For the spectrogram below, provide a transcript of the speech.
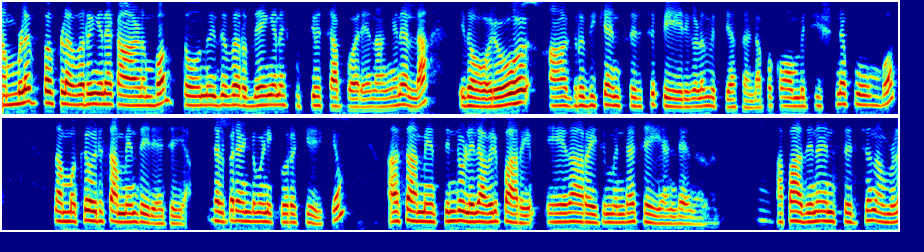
നമ്മളിപ്പോ ഫ്ലവർ ഇങ്ങനെ കാണുമ്പം തോന്നും ഇത് വെറുതെ ഇങ്ങനെ കുത്തിവെച്ചാൽ പോരെ അങ്ങനെയല്ല ഇത് ഓരോ ആകൃതിക്ക് അനുസരിച്ച് പേരുകളും വ്യത്യാസമുണ്ട്. അപ്പൊ കോമ്പറ്റീഷനെ പോകുമ്പോൾ നമുക്ക് ഒരു സമയം തരിക ചെയ്യാം. ചിലപ്പോൾ രണ്ട് മണിക്കൂറൊക്കെ ആയിരിക്കും. ആ സമയത്തിന്റെ ഉള്ളിൽ അവർ പറയും ഏത് അറേഞ്ച്മെന്റാ ചെയ്യേണ്ടത് എന്നുള്ളത്. അപ്പൊ അതിനനുസരിച്ച് നമ്മൾ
